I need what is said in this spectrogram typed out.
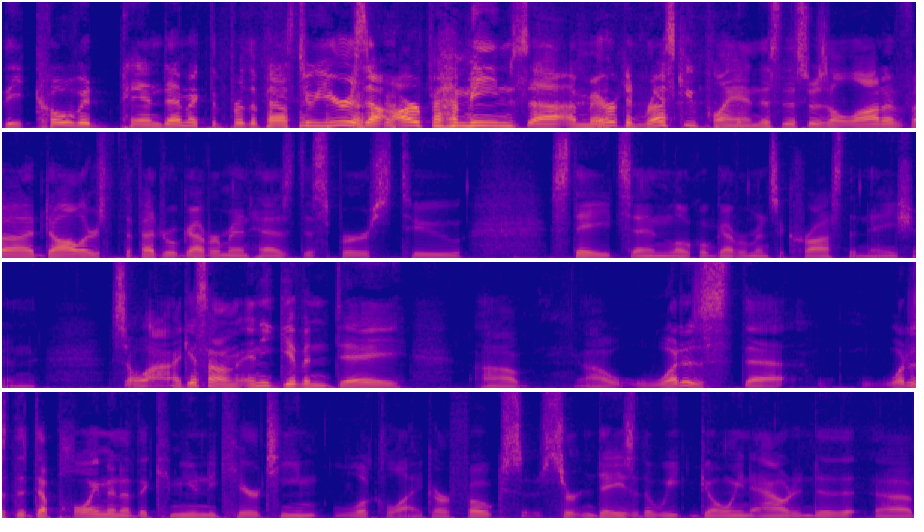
the COVID pandemic for the past two years, uh, ARPA means uh, American Rescue Plan. This this was a lot of uh, dollars that the federal government has dispersed to states and local governments across the nation. So I guess on any given day, uh, uh, what is that? what does the deployment of the community care team look like? Are folks certain days of the week going out into the, uh,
